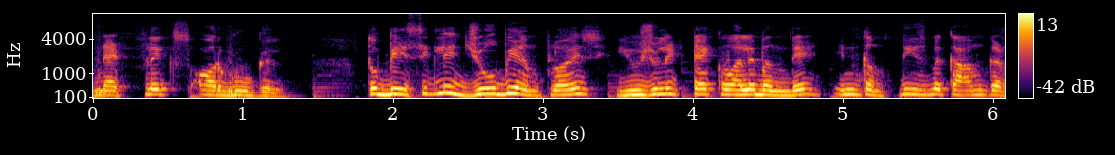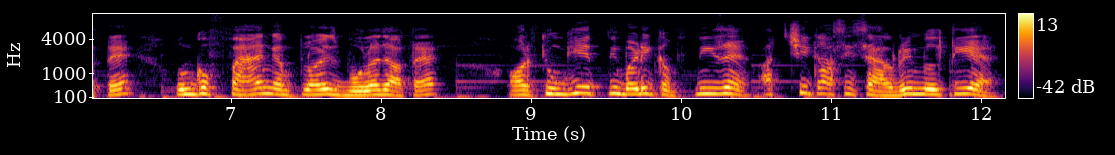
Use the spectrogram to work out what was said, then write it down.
नेटफ्लिक्स और गूगल तो बेसिकली जो भी एम्प्लॉयज़ यूजुअली टेक वाले बंदे, इन कंपनीज़ में काम करते हैं, उनको फैंग एम्प्लॉयज़ बोला जाता है। और क्योंकि इतनी बड़ी कंपनीज़ हैं, अच्छी खासी सैलरी मिलती है।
